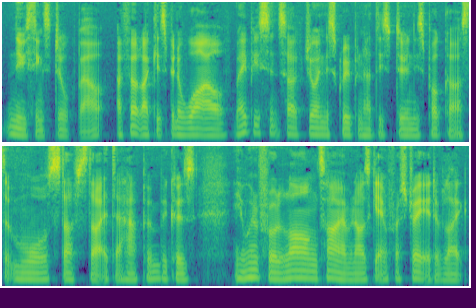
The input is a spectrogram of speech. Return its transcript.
new things to talk about. I felt like it's been a while, maybe since I've joined this group and had these doing these podcasts, that more stuff started to happen because it went for a long time, and I was getting frustrated of like.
